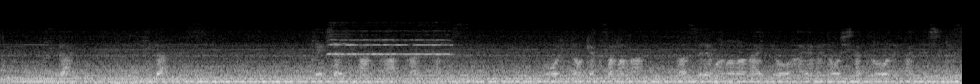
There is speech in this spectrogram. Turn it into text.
2番2番です停車時間がわずかですお降りのお客様は忘れ物のないよう早めのお支度をお願いいたします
